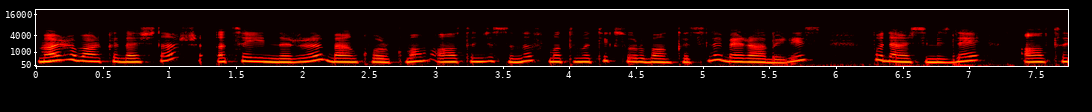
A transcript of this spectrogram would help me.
Merhaba arkadaşlar. Atayınları ben korkmam 6. sınıf matematik soru bankası ile beraberiz. Bu dersimizde 6.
